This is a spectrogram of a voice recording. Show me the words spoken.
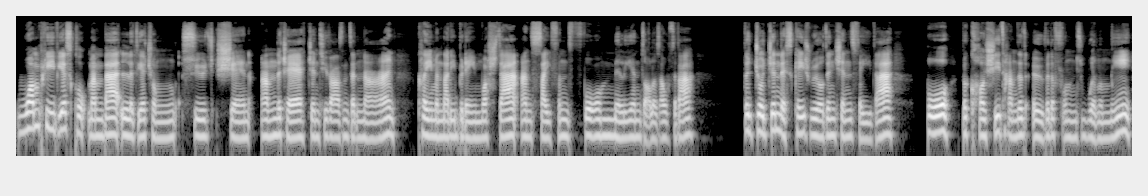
One previous cult member, Lydia Chung, sued Shinn and the church in 2009, claiming that he brainwashed her and siphoned $4 million out of her. The judge in this case ruled in Shinn's favour, but because she'd handed over the funds willingly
